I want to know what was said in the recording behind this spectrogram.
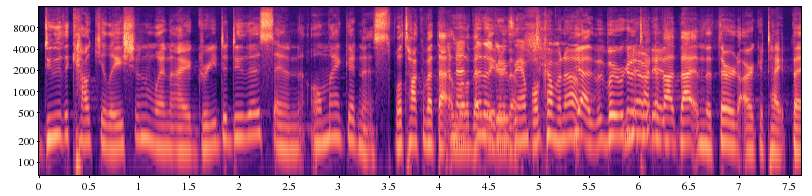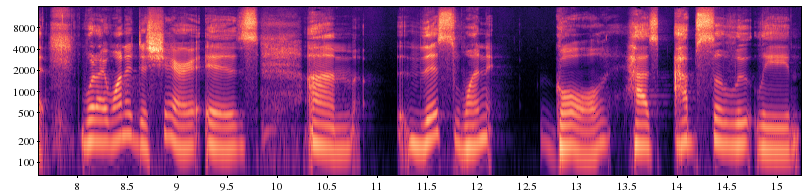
do the calculation when I agreed to do this, and oh my goodness, we'll talk about that a little bit later. though. example coming up. Yeah, but we're going to talk about that in the third archetype. But what I wanted to share is um, this one goal has absolutely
